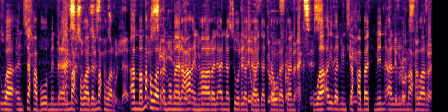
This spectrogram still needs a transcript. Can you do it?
وانسحبوا من المحور هذا المحور أما محور الممانعة انهار لأن سوريا شهدت ثورة وأيضا انسحبت من المحور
